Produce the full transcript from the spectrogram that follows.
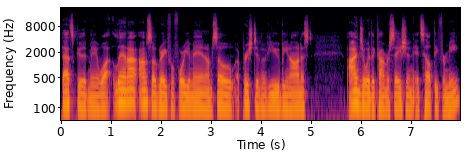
that's good, man. Well, Lynn, I, I'm so grateful for you, man. And I'm so appreciative of you being honest. I enjoy the conversation. It's healthy for me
